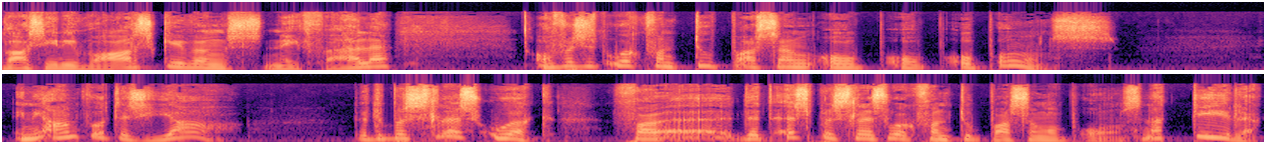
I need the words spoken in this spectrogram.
Was hierdie waarskuwings net vir hulle of is dit ook van toepassing op op op ons? En die antwoord is ja. Dit is beslis ook van uh, dit is beslis ook van toepassing op ons. Natuurlik.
